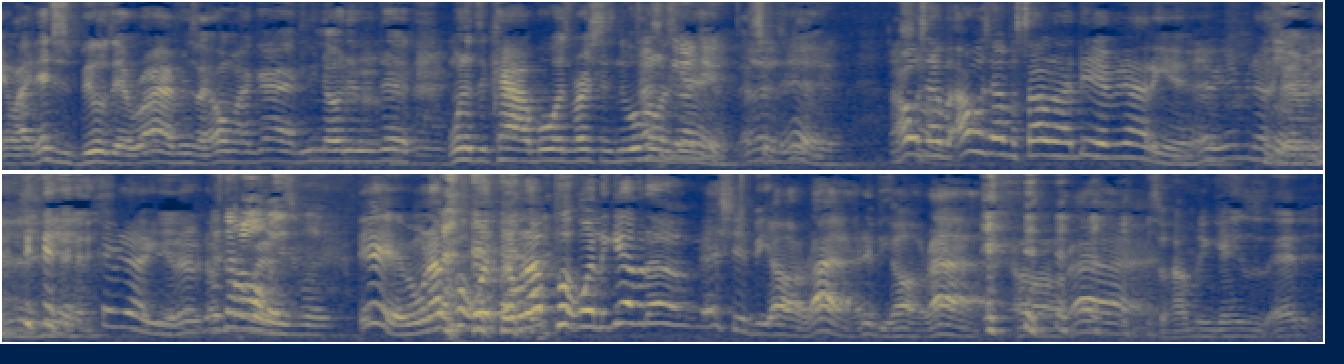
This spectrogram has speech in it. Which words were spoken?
and like that just builds that rivalry. It's like, oh my god, you know, da, da, da. Mhm. when is the Cowboys versus New That's a Orleans good game? idea. That's That it. is a Yeah. good idea. I always have I always have a solid idea every now and again. Yeah. Every, every now and Yeah. again. Every now and again. Don't- don't It's not come always, but yeah, but when I put one when I put one together though, that should be all right. It'd be all right, all right. So how many games was added?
